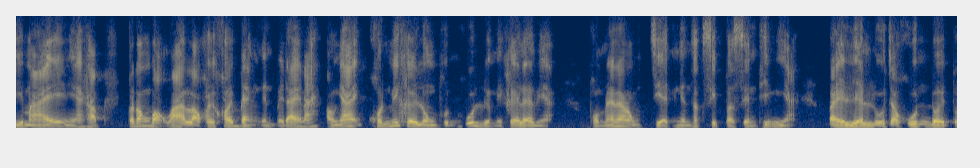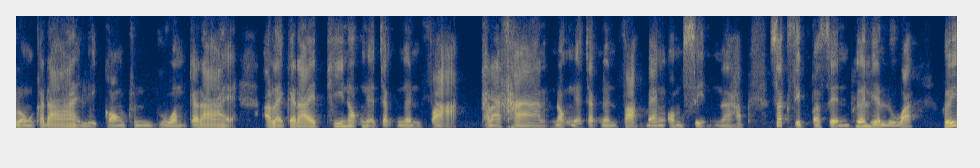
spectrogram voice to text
ดีไหมอย่างเงี้ยครับก็ต้องบอกว่าเราค่อยๆแบ่งเงินไปได้นะ เอาง่ายคนไม่เคยลงทุนหุ้นหรือไม่เคยอะไรเนี่ย ผมแนะนำลองเจียดเงินสักสิบเปอร์เซ็นที่มีไปเรียนรู้จากหุ้นโดยตรงก็ได้ หรือกองทุนรวมก็ได้ อะไรก็ได้ที่นอกเหนือจากเงินฝาก ธนาคาร นอกเหนือจากเงินฝากแบงก์อมสินนะครับ สักสิบเปอร์เซ็นเพื่อเรียนรู้ว่าเฮ้ย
